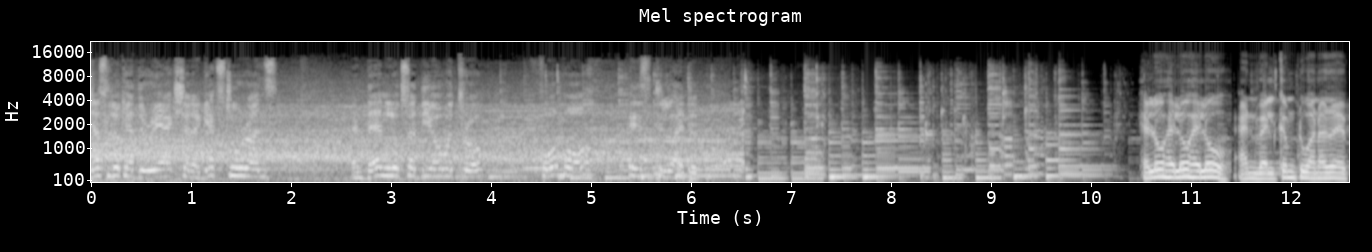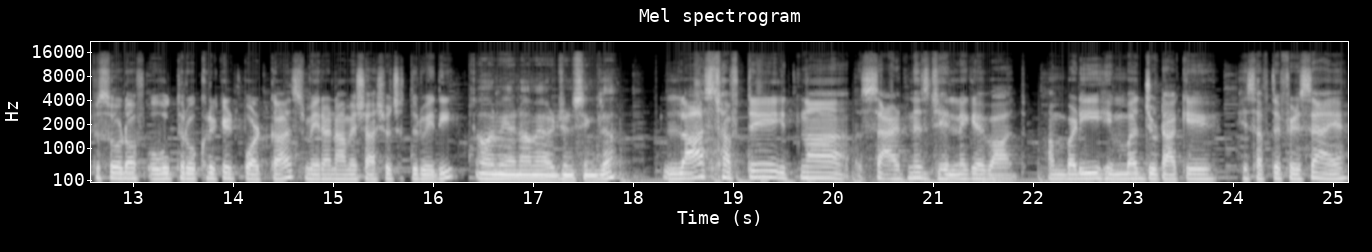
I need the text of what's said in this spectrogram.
just look at the reaction. It gets two runs and then looks at the overthrow. Four more. He's delighted. Hello hello hello and welcome to another episode of Overthrow cricket podcast मेरा नाम है शाश्वत चतुर्वेदी और मेरा नाम है अर्जुन सिंगला लास्ट हफ़्ते इतना सैडनेस झेलने के बाद हम बड़ी हिम्मत जुटा के इस हफ़्ते फिर से आए हैं,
